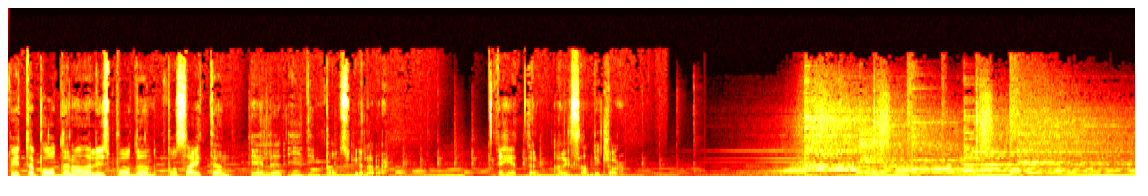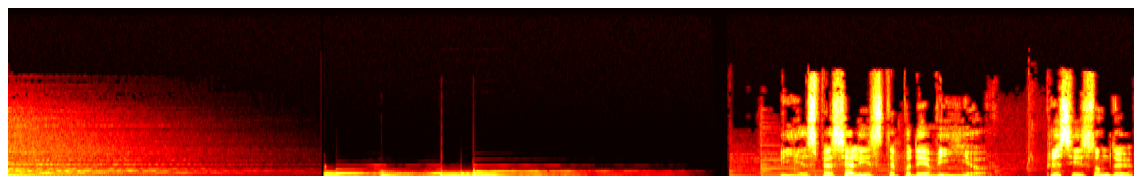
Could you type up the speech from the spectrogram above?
Du hittar podden Analyspodden på sajten eller i din poddspelare. Jag heter Alexander Klar. Är specialister på det vi gör, precis som du.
